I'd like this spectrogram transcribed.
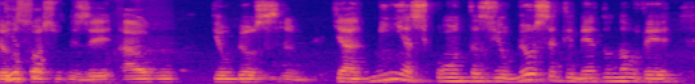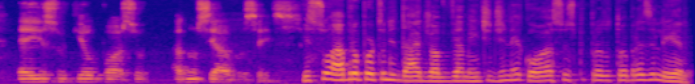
eu isso... não posso dizer algo que, o meu, que as minhas contas e o meu sentimento não vê. É isso que eu posso anunciar a vocês. Isso abre oportunidade, obviamente, de negócios para o produtor brasileiro,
